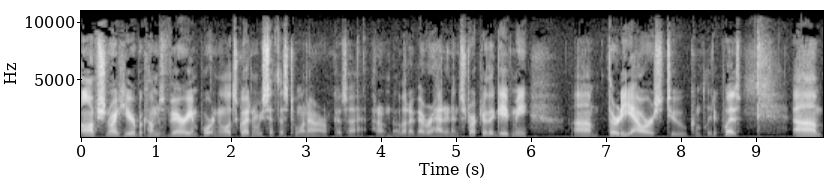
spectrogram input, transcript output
option right here becomes very important. let's go ahead and reset this to one hour because I, I don't know that I've ever had an instructor that gave me um, 30 hours to complete a quiz. Um,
